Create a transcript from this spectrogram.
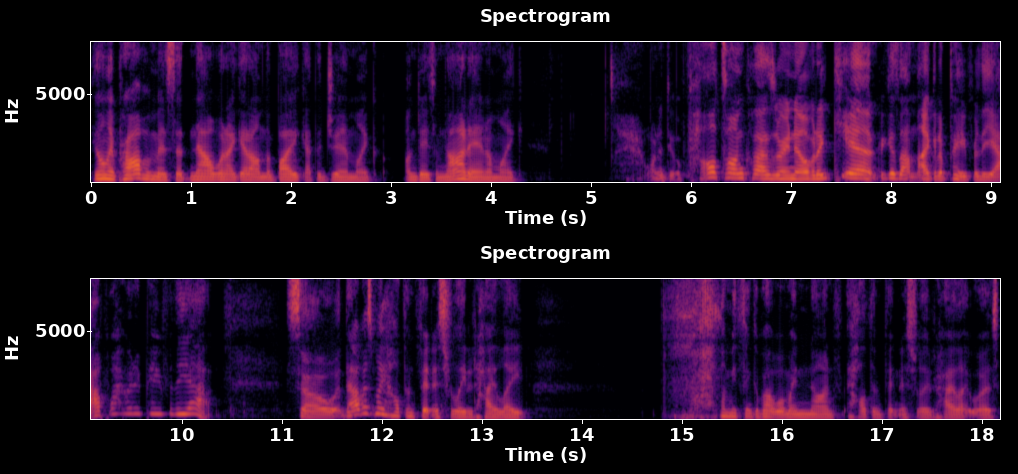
The only problem is that now when I get on the bike at the gym, like on days I'm not in, I'm like, I want to do a Peloton class right now, but I can't because I'm not going to pay for the app. Why would I pay for the app? So that was my health and fitness related highlight. Let me think about what my non health and fitness related highlight was.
